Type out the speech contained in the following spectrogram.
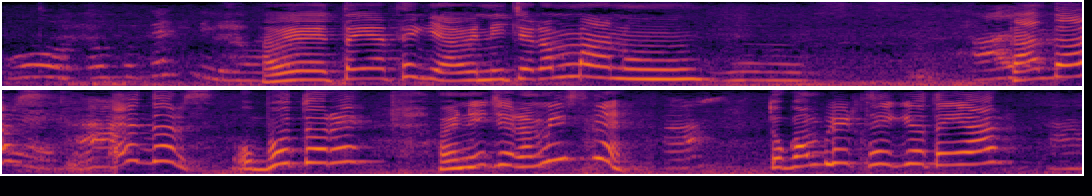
તો તો હવે તૈયાર થઈ ગયા. હવે નીચે રમવાનું. કાં દર્શ? એ દર્શ ઊભો તો રે. હવે નીચે રમીશ ને? તો કમ્પ્લીટ થઈ ગયો તૈયાર? હા.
